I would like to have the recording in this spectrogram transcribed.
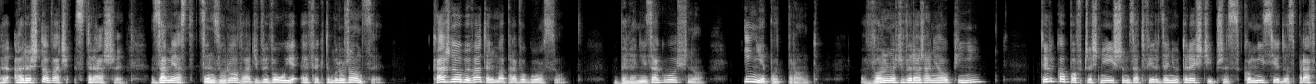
e, aresztować, straszy. Zamiast cenzurować, wywołuje efekt mrożący. Każdy obywatel ma prawo głosu, byle nie za głośno i nie pod prąd. Wolność wyrażania opinii? Tylko po wcześniejszym zatwierdzeniu treści przez Komisję do Spraw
